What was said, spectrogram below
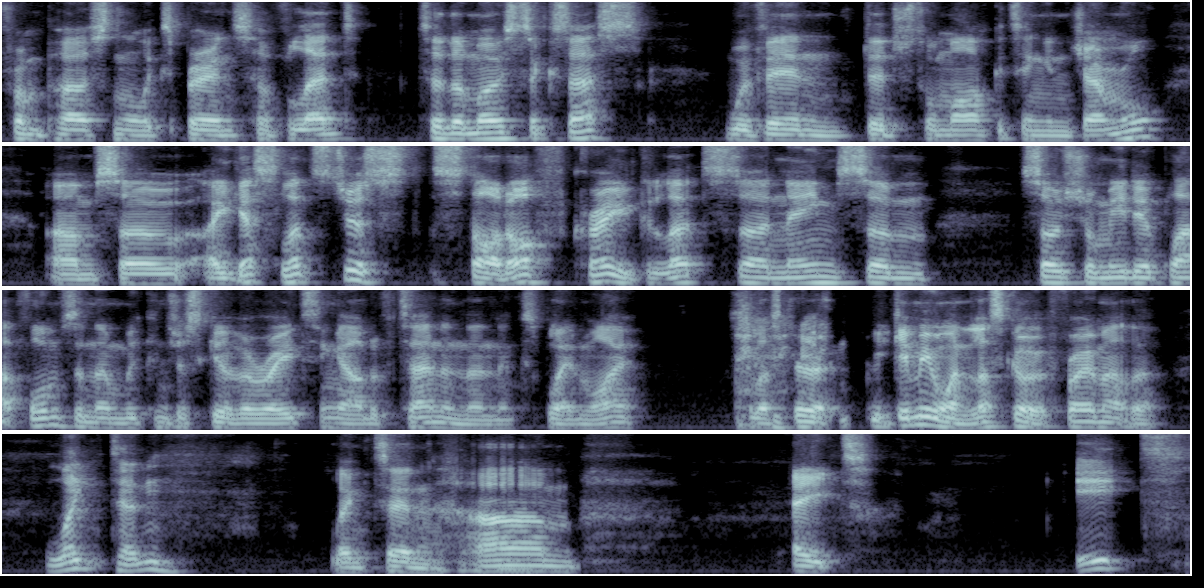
from personal experience have led to the most success within digital marketing in general. Um, so I guess let's just start off, Craig. Let's uh, name some social media platforms, and then we can just give a rating out of 10 and then explain why. So let's do it. give me one. Let's go. Throw them out there. LinkedIn. LinkedIn. Um, eight. Eight.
